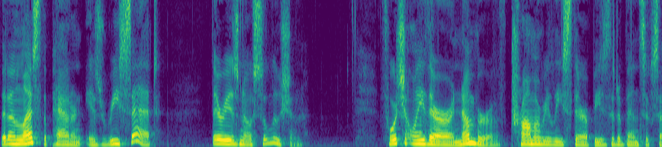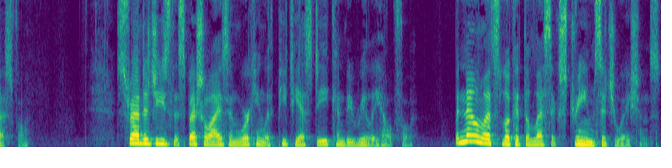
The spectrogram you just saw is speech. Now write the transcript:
that unless the pattern is reset, there is no solution. Fortunately, there are a number of trauma release therapies that have been successful. Strategies that specialize in working with PTSD can be really helpful. But now let's look at the less extreme situations.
